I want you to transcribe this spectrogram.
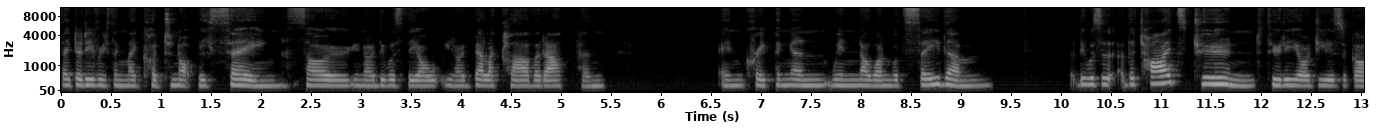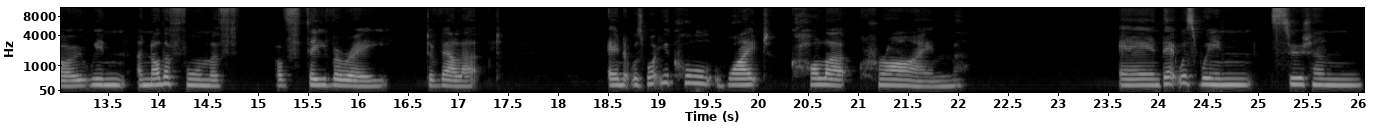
they did everything they could to not be seen. So, you know, there was the old, you know, balaclavaed up and and creeping in when no one would see them. But there was a, the tides turned 30 odd years ago when another form of, of thievery developed. And it was what you call white collar crime. And that was when certain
